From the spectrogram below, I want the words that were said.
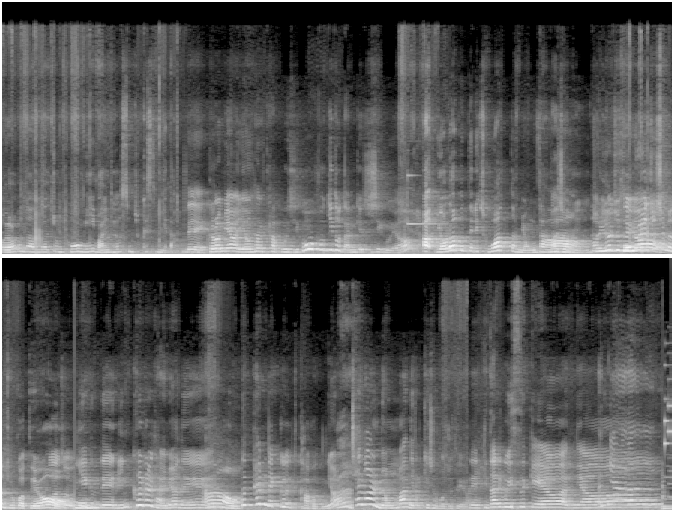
어, 여러분들한테 좀 도움이 많이 되었으면 좋겠습니다. 네, 그러면 영상 다 보시고 후기도 남겨주시고요. 아, 여러분들이 좋았던 영상 알려주세요. 공유해주시면 좋을 것 같아요. 맞아. 이게 음. 근데 링크를 달면은 아, 어. 스팸 댓글 가거든요. 아. 채널 명만 이렇게 적어주세요. 네, 기다리고 있을게요. 안녕. 안녕.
